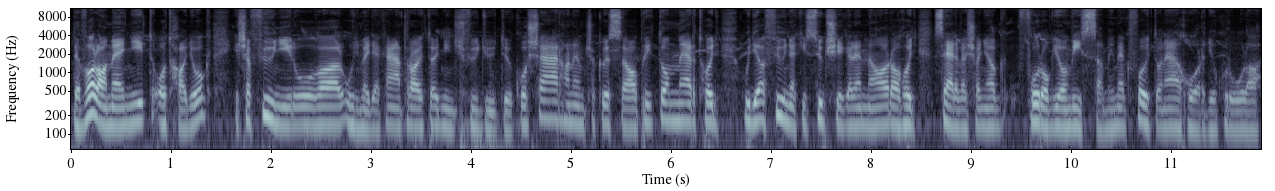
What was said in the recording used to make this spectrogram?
de valamennyit ott hagyok, és a fűnyíróval úgy megyek át rajta, hogy nincs fűgyűjtő kosár, hanem csak összeaprítom, mert hogy ugye a fűnek is szüksége lenne arra, hogy szerves anyag forogjon vissza, mi meg folyton elhordjuk róla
